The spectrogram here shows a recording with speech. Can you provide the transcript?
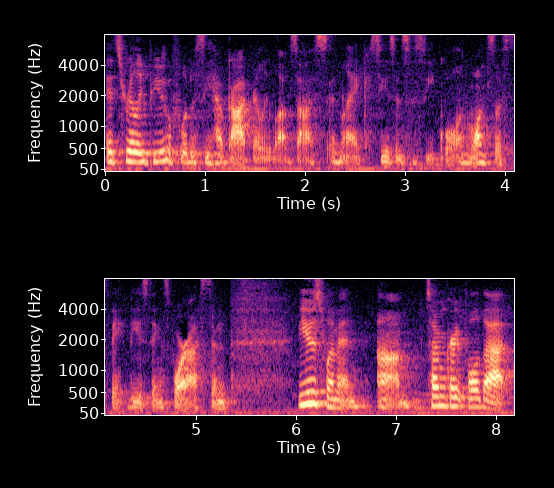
it's really beautiful to see how God really loves us and like sees us as equal and wants us th- these things for us and views women. Um, so I'm grateful that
